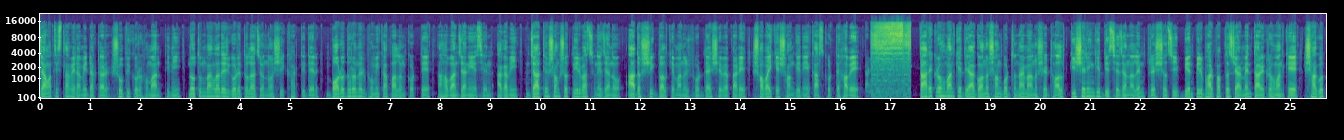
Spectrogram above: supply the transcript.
জামাত ইসলামের আমির ডাক্তার শফিকুর রহমান। তিনি নতুন বাংলাদেশ গড়ে তোলার জন্য শিক্ষার্থীদের বড় ধরনের ভূমিকা পালন করতে আহ্বান জানিয়েছেন। আগামী জাতীয় সংসদ নির্বাচনে যেন আদর্শিক দলকে মানুষ ভোট দেয়, সে ব্যাপারে সবাইকে সঙ্গে নিয়ে কাজ করতে হবে। তারেক রহমানকে দেয়া গণসংবর্ধনায় মানুষের ঢল কিসের ইঙ্গিত দিচ্ছে জানালেন প্রেস সচিব। বিএনপির ভারপ্রাপ্ত চেয়ারম্যান তারেক রহমানকে স্বাগত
